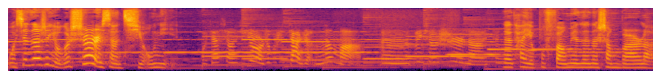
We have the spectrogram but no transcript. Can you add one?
我现在是有个事儿想求你。我家香秀这不是嫁人了吗，嗯，卫生室呢，现在她也不方便在那上班了，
